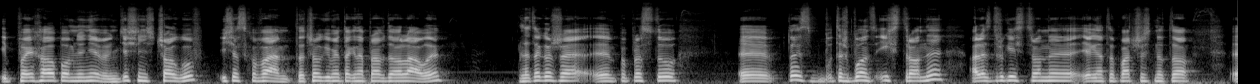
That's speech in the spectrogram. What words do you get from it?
i pojechało po mnie, nie wiem, 10 czołgów i się schowałem. Te czołgi mnie tak naprawdę olały, dlatego że y, po prostu y, to jest też błąd z ich strony, ale z drugiej strony, jak na to patrzeć, no to y,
